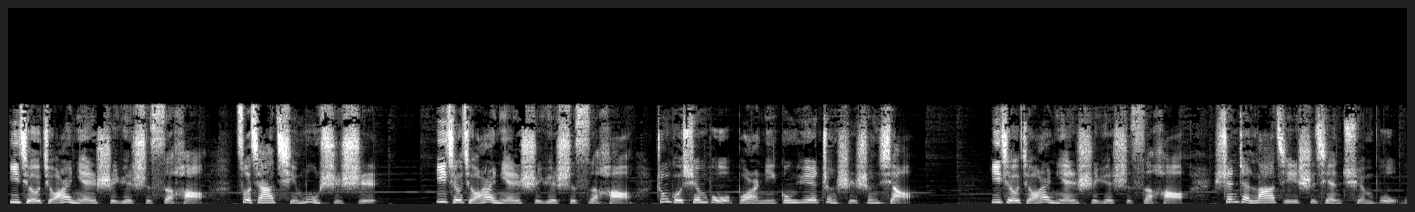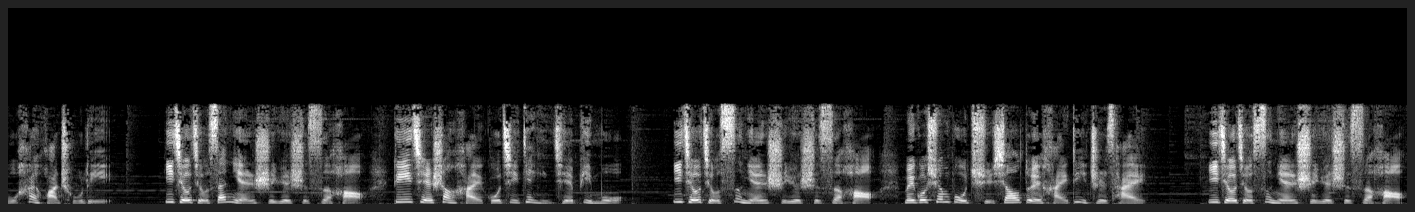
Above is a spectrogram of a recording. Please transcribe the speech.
一九九二年十月十四号，作家秦牧逝世。一九九二年十月十四号，中国宣布《伯尔尼公约》正式生效。一九九二年十月十四号，深圳垃圾实现全部无害化处理。一九九三年十月十四号，第一届上海国际电影节闭幕。一九九四年十月十四号，美国宣布取消对海地制裁。一九九四年十月十四号，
